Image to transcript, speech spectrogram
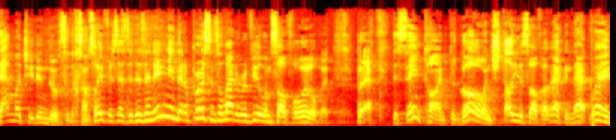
That much he didn't do. So the Chassam Sofer says that there's an Indian that a person's allowed to reveal himself a little bit. But at the same time, to go and tell yourself avek in that way,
